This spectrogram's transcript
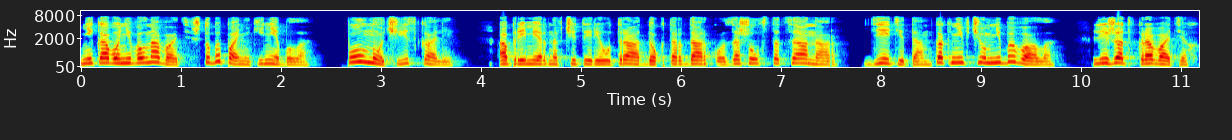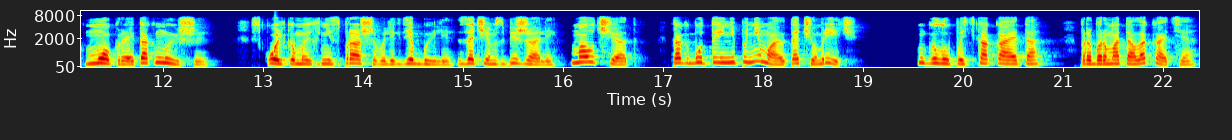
никого не волновать, чтобы паники не было. полночи искали. А примерно в четыре утра доктор Дарко зашел в стационар. Дети там, как ни в чем не бывало. Лежат в кроватях, мокрые, как мыши. Сколько мы их не спрашивали, где были, зачем сбежали. Молчат, как будто и не понимают, о чем речь. «Глупость какая-то», – пробормотала Катя.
